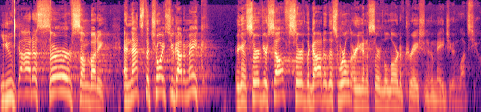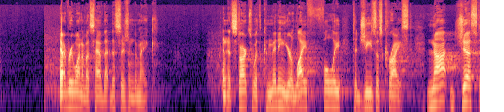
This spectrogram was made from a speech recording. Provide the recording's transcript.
you've got to serve somebody. And that's the choice you got to make. Are you going to serve yourself, serve the God of this world, or are you going to serve the Lord of creation who made you and loves you? Every one of us have that decision to make. And it starts with committing your life fully to Jesus Christ. Not just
